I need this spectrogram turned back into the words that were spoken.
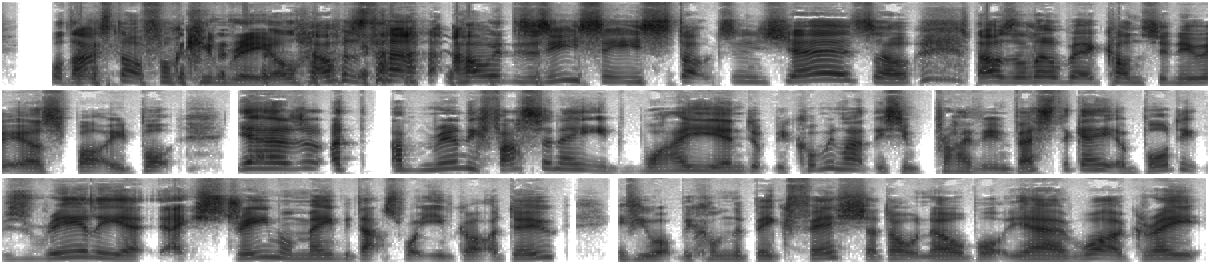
well, that's not fucking real. How is that? How does he see his stocks and shares? So that was a little bit of continuity I spotted. But yeah, I, I'm really fascinated why he ended up becoming like this in private investigator. Bud, it was really uh, extreme, or maybe that's what you've got to do if you want to become the big fish. I don't know, but yeah, what a great,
